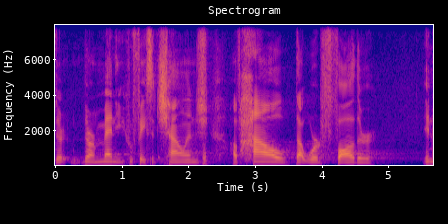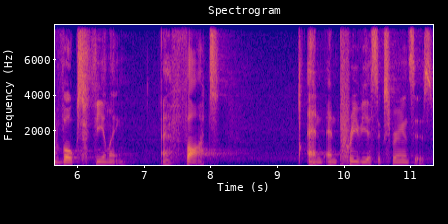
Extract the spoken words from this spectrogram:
there, there are many who face a challenge of how that word father invokes feeling and thought. and, and previous experiences.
